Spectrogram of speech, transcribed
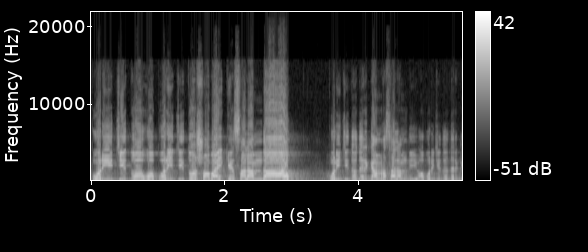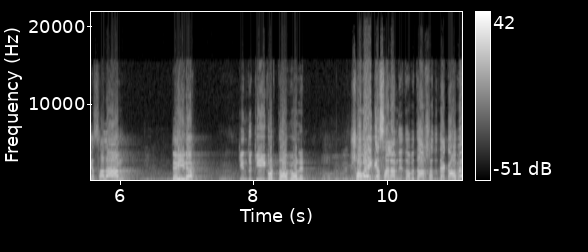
পরিচিত অপরিচিত সবাইকে সালাম দাও। পরিচিতদেরকে আমরা সালাম দিই, অপরিচিতদেরকে সালাম দেই না। কিন্তু কি করতে হবে বলেন? সবাইকে সালাম দিতে হবে। যার সাথে দেখা হবে,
